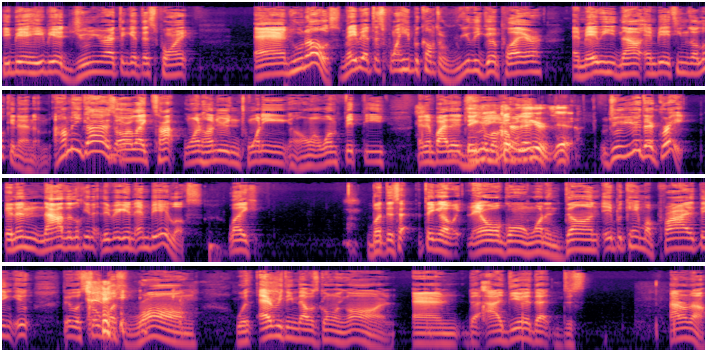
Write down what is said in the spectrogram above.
He'd be a, he'd be a junior, I think, at this point. And who knows? Maybe at this point he becomes a really good player, and maybe now NBA teams are looking at him. How many guys are like top 120, 150, and then by the their junior a couple year, years, yeah, junior year they're great. and then now they're looking at they're getting NBA looks. Like, but this thing of they're all going one and done, it became a pride thing. It, there was so much wrong with everything that was going on, and the idea that just I don't know.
